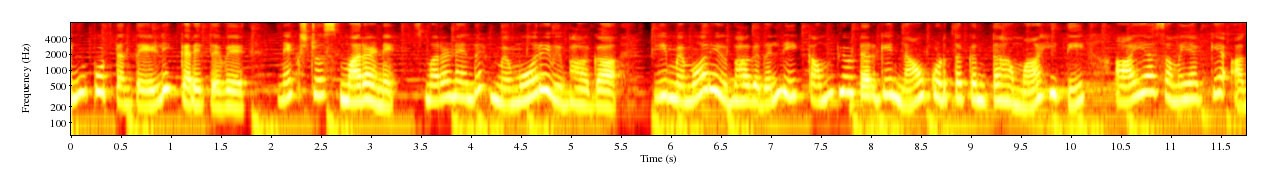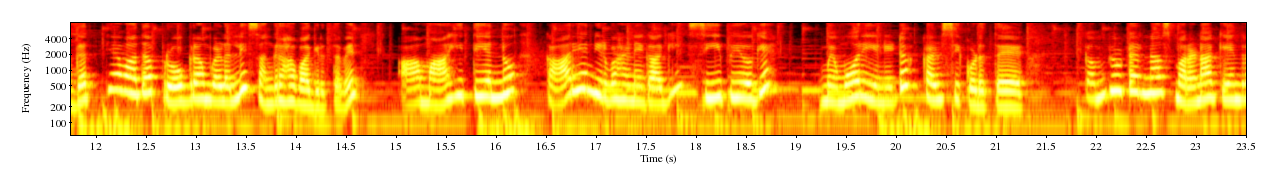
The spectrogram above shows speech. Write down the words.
ಇನ್ಪುಟ್ ಅಂತ ಹೇಳಿ ಕರಿತೇವೆ. ನೆಕ್ಸ್ಟ್ ಸ್ಮರಣೆ. ಸ್ಮರಣೆ ಅಂದರೆ ಮೆಮೊರಿ ವಿಭಾಗ. ಈ ಮೆಮೊರಿ ವಿಭಾಗದಲ್ಲಿ ಕಂಪ್ಯೂಟರ್ಗೆ ನಾವು ಕೊಡ್ತಕ್ಕಂತಹ ಮಾಹಿತಿ ಆಯಾ ಸಮಯಕ್ಕೆ ಅಗತ್ಯವಾದ ಪ್ರೋಗ್ರಾಮ್ಗಳಲ್ಲಿ ಸಂಗ್ರಹವಾಗಿರ್ತವೆ. ಆ ಮಾಹಿತಿಯನ್ನು ಕಾರ್ಯನಿರ್ವಹಣೆಗಾಗಿ ಸಿ ಪಿ ಯುಗೆ ಮೆಮೊರಿ ಯೂನಿಟ್ ಕಳಿಸಿಕೊಡುತ್ತೆ. ಕಂಪ್ಯೂಟರ್ನ ಸ್ಮರಣಾ ಕೇಂದ್ರ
